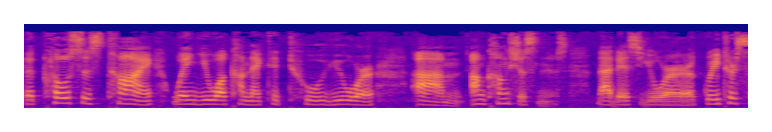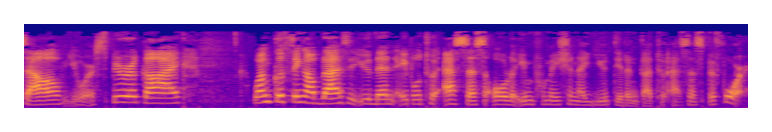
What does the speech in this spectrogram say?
the closest time when you are connected to your um, unconsciousness. That is your greater self, your spirit guide. One good thing of that is you're then able to access all the information that you didn't get to access before.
